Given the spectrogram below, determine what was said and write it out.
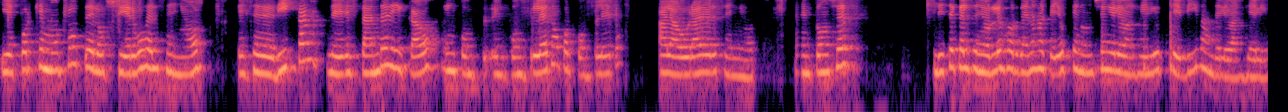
Y es porque muchos de los siervos del Señor eh, se dedican, están dedicados en, completo, por completo, a la obra del Señor. Entonces, dice que el Señor les ordena a aquellos que anuncian el Evangelio que vivan del Evangelio.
